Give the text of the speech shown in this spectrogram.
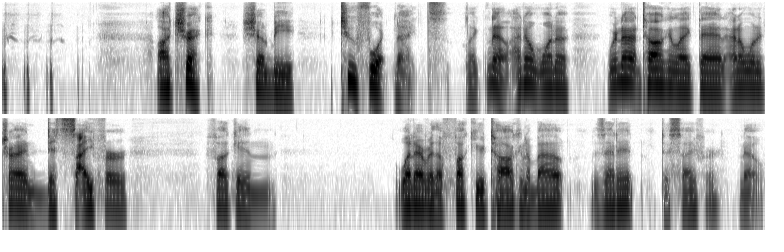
Our trek shall be two fortnights. Like, no, I don't want to. We're not talking like that. I don't want to try and decipher fucking whatever the fuck you're talking about. Is that it? Decipher? No.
